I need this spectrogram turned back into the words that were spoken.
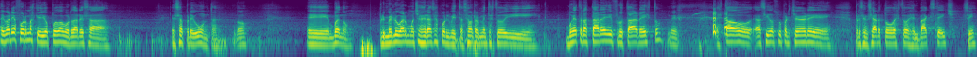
Hay varias formas que yo puedo abordar esa, esa pregunta, ¿no? Eh, bueno, en primer lugar, muchas gracias por la invitación. Realmente estoy... Voy a tratar de disfrutar esto. he estado, ha sido súper chévere presenciar todo esto desde el backstage, ¿sí?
